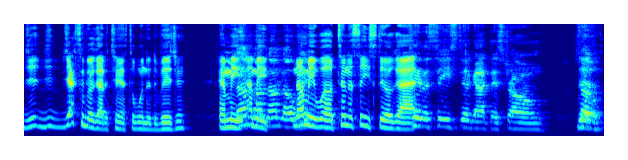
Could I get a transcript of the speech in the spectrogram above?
J- J- Jacksonville got a chance to win the division. I mean, No, I mean, no, no, I mean, well, Tennessee still got. Tennessee still got their strong. So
